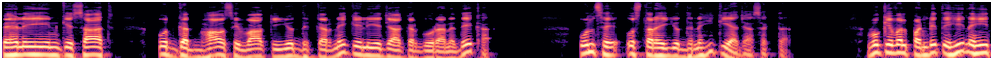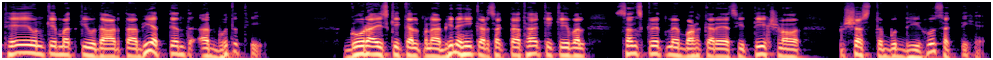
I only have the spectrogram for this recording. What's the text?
पहले ही इनके साथ उद्गत भाव से वाक्य युद्ध करने के लिए जाकर गोरा ने देखा। उनसे उस तरह युद्ध नहीं किया जा सकता। वो केवल पंडित ही नहीं थे, उनके मत की उदारता भी अत्यंत अद्भुत थी। गोरा इसकी कल्पना भी नहीं कर सकता था कि केवल संस्कृत में बढ़कर ऐसी तीक्ष्ण और प्रशस्त बुद्धि हो सकती है।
